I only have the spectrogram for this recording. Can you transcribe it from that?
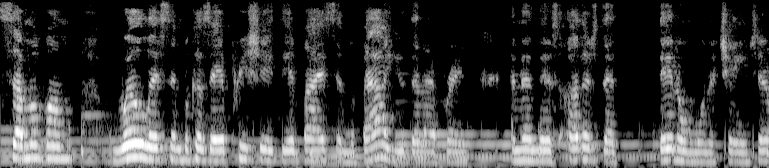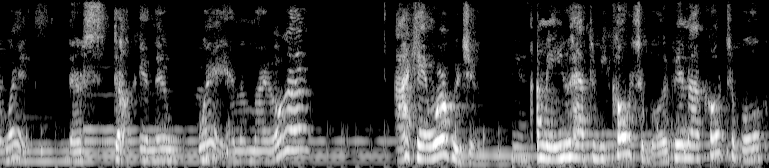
some of them will listen because they appreciate the advice and the value that I bring. And then there's others that they don't want to change their ways. They're stuck in their way. And I'm like, okay, I can't work with you. Yeah. I mean, you have to be coachable. If you're not coachable,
